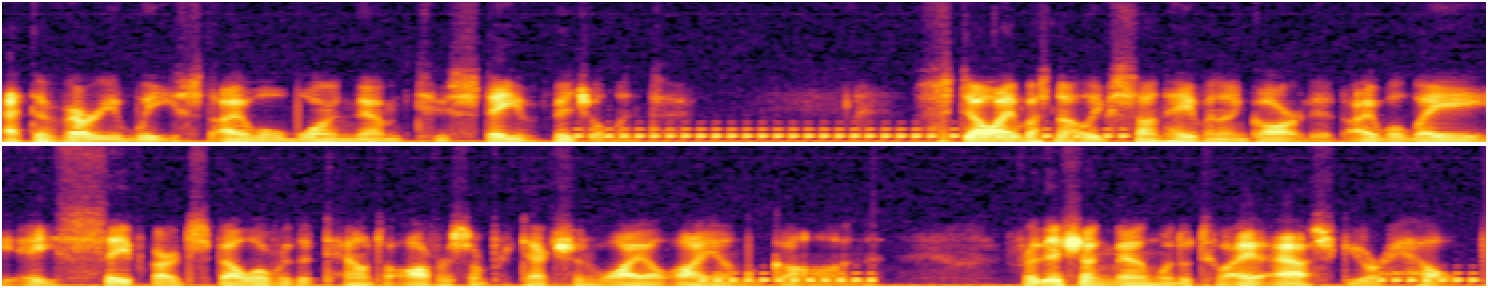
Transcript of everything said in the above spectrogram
at the very least, I will warn them to stay vigilant. Still, I must not leave Sunhaven unguarded. I will lay a safeguard spell over the town to offer some protection while I am gone. For this young man, Window I ask your help.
